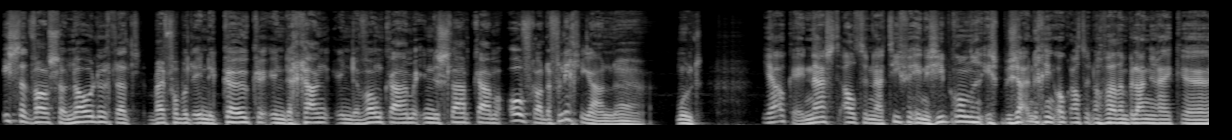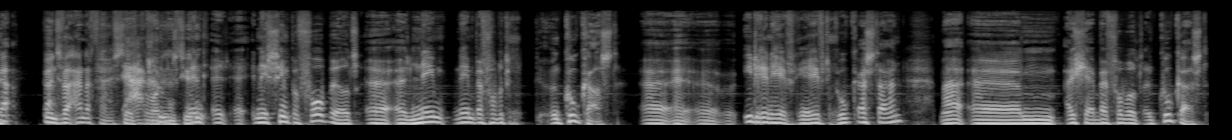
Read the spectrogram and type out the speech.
Is dat wel zo nodig dat bijvoorbeeld in de keuken, in de gang, in de woonkamer, in de slaapkamer overal de verlichting aan eh, moet? Ja, oké. Naast alternatieve energiebronnen is bezuiniging ook altijd nog wel een belangrijk eh, Ja. punt waar aandacht aan besteed kan worden goed. natuurlijk. En, en, en een simpel voorbeeld. eh, eh, neem, neem bijvoorbeeld een- koelkast. Eh, eh, eh, iedereen heeft, heeft een koelkast staan. Maar ehm, als jij bijvoorbeeld een koelkast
